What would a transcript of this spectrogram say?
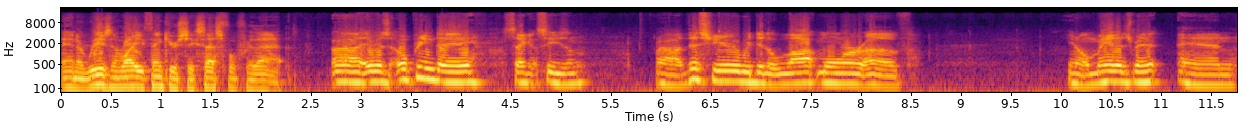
and a reason why you think you're successful for that. Uh, it was opening day, second season. Uh, this year we did a lot more of, you know, management, and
